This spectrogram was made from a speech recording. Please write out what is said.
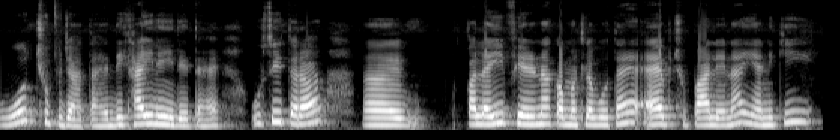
वो छुप जाता है, दिखाई नहीं देता है। उसी तरह कलई फेरना का मतलब होता है ऐब छुपा लेना, यानी कि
